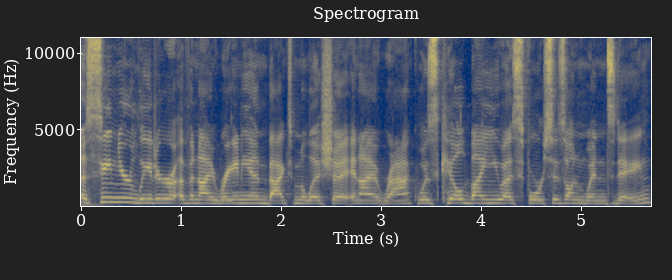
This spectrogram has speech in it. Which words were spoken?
A senior leader of an Iranian backed militia in Iraq was killed by U.S. forces on Wednesday.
